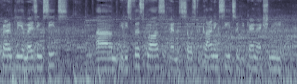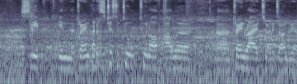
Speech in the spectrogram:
apparently amazing seats. Um, it is first class and it's, so it's reclining seats so you can actually sleep in the train, but it's just a two two and a half hour uh, train ride to Alexandria,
